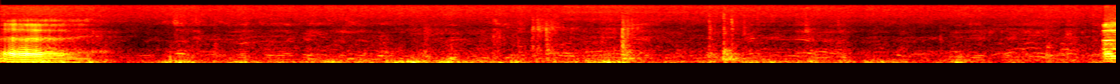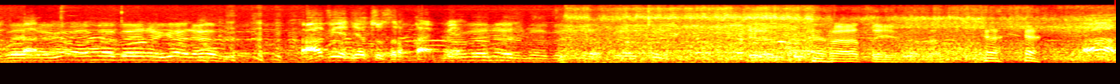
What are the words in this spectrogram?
آه. ما بين ما بين قال عافية عافية ديال تزرق ما بيناش ما بيناش لطيف آه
